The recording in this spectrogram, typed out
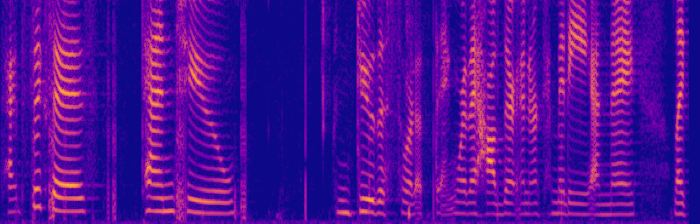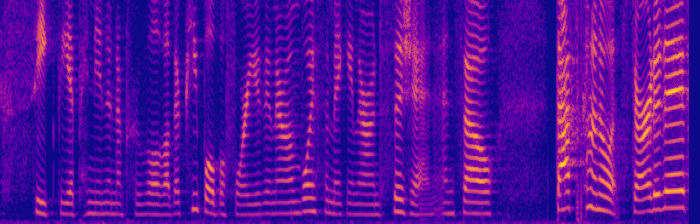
type sixes tend to do this sort of thing where they have their inner committee and they like seek the opinion and approval of other people before using their own voice and making their own decision. And so that's kind of what started it.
